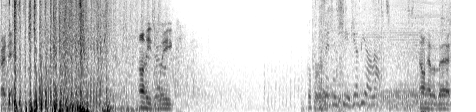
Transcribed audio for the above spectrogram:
Right there. Oh, he's weak. Go for it. Setting shield, you'll be alright. I don't have a bat.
